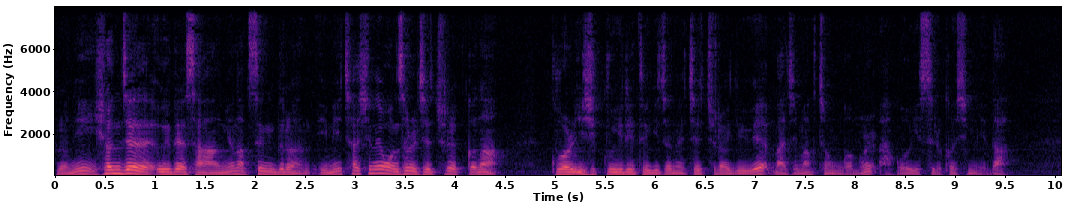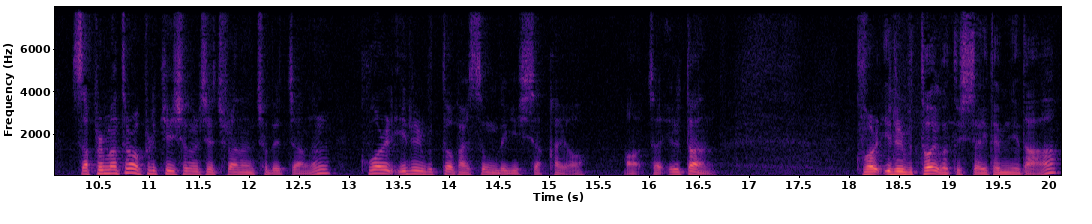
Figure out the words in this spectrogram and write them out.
그러니 현재 의대 4학년 학생들은 이미 자신의 원서를 제출했거나 9월 29일이 되기 전에 제출하기 위해 마지막 점검을 하고 있을 것입니다. supplement application을 제출하는 초대장은 9월 1일부터 발송되기 시작하여 어, 자 일단 9월 1일부터 이것도 시작이 됩니다.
